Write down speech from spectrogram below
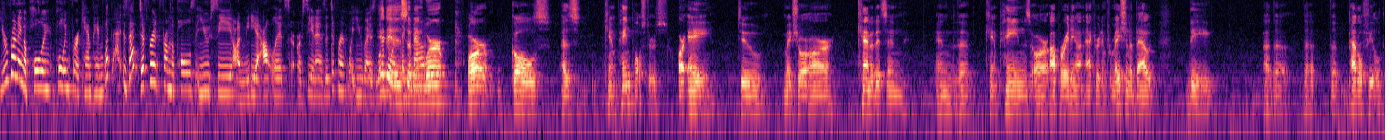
you're running a polling polling for a campaign, what is that different from the polls that you see on media outlets or CNN? Is it different what you guys look? It is. I about? mean, we're our goals as campaign posters are a to make sure our candidates and and the campaigns are operating on accurate information about the uh, the the the battlefield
